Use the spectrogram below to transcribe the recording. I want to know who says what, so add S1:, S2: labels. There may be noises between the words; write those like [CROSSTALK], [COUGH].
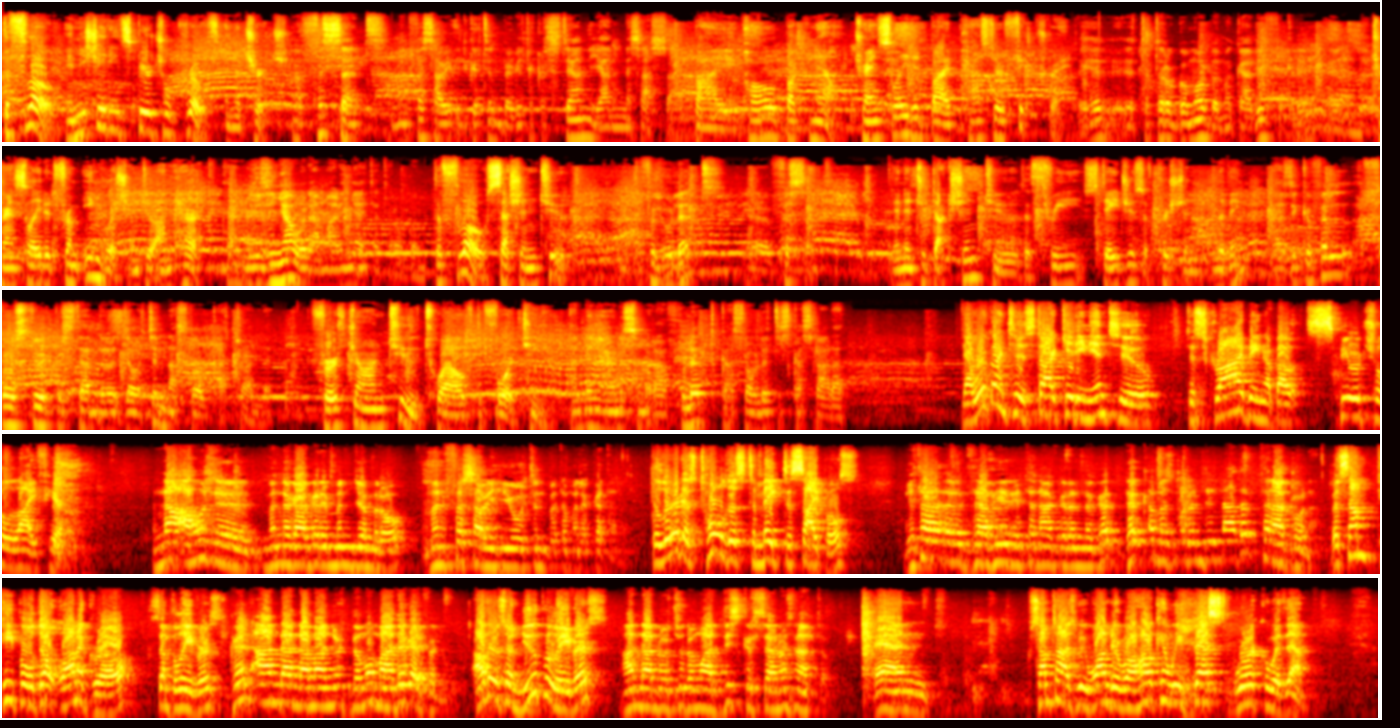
S1: The flow, initiating spiritual growth in the church. By Paul Bucknell, translated by Pastor Fikre. Translated from English into Amharic. The flow, session two an introduction to the three stages of Christian living.
S2: በዚህ ክፍል ሶስቱ የክርስቲያን ደረጃዎችን እናስተዋውቃቸዋለን።
S1: 1 John 2 12 to 14.
S2: አንደኛ ዮሐንስ ምዕራፍ ሁለት ከ12 እስከ 14
S3: Now we're going to start getting into describing about spiritual life here.
S2: እና አሁን እ፣ መነጋገር የምንጀምረው መንፈሳዊ ህይወትን በተመለከተ ነው።
S3: The Lord has told us to make disciples,
S2: ጌታ እግዚአብሔር የተናገረን ነገር ደቀ መዝሙር እንድናደርግ ተናግሮናል።
S3: but some people don't want to grow, some believers.
S2: ግን አንዳንድ አማኞች ደግሞ ማደግ አይፈልጉም።
S3: Others are new believers,
S2: አንዳንዶቹ ደግሞ አዲስ ክርስቲያኖች ናቸው።
S3: and sometimes we wonder, well, how can we best work with them?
